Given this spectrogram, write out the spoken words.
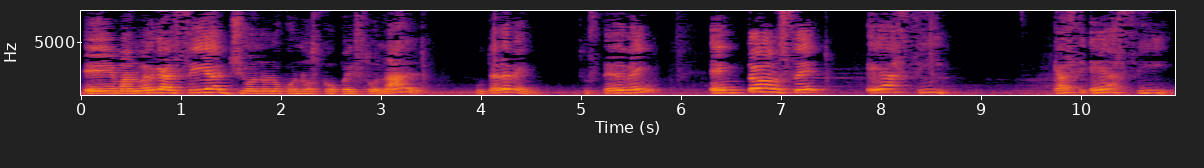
Eh, Manuel García, yo no lo conozco personal. ¿Ustedes ven? ¿Ustedes ven? Entonces, es así. Casi es así.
